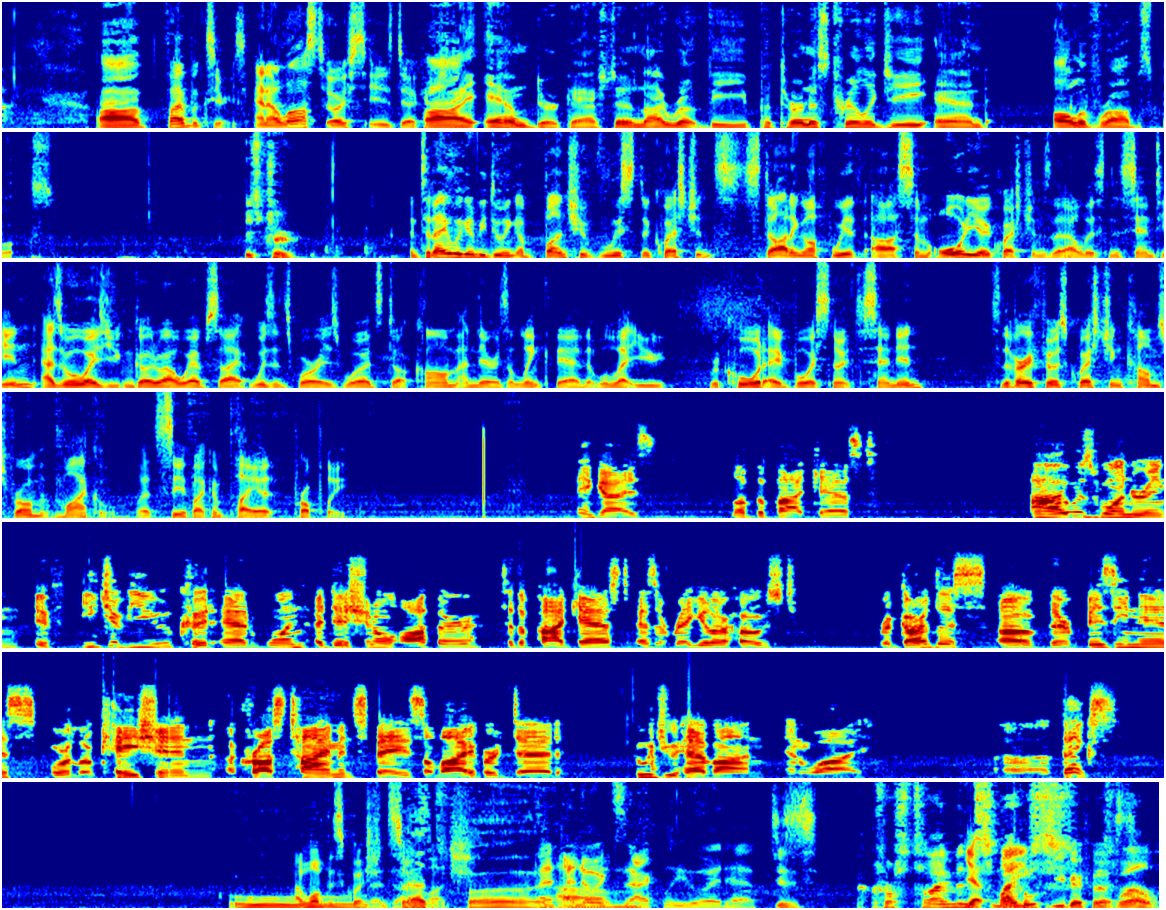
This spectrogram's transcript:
Uh, Five book series. And our last host is Dyrk Ashton. I am Dyrk Ashton, and I wrote the Paternus trilogy and all of Rob's books. It's true. And today we're going to be doing a bunch of listener questions, starting off with uh, some audio questions that our listeners sent in. As always, you can go to our website, wizardswarriorswords.com, and there is a link there that will let you record a voice note to send in. So the very first question comes from Michael. Let's see if I can play it properly. Hey guys, love the podcast. I was wondering if each of you could add one additional author to the podcast as a regular host, regardless of their busyness or location, across time and space, alive or dead. Who would you have on and why? Uh, thanks. Ooh, I love this question so that's much. fun. I, I know Um, exactly who I'd have. Just Across time and Yep, space Michael, you go first. as well.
